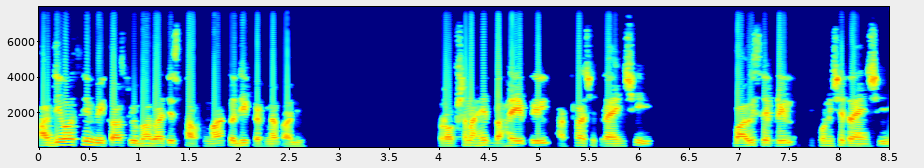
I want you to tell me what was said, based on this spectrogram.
आदिवासी विकास विभागाची स्थापना कधी करण्यात आली? तर ऑप्शन आहेत दहा एप्रिल अठराशे त्र्याऐंशी बावीस एप्रिल एकोणीसशे त्र्याऐंशी.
